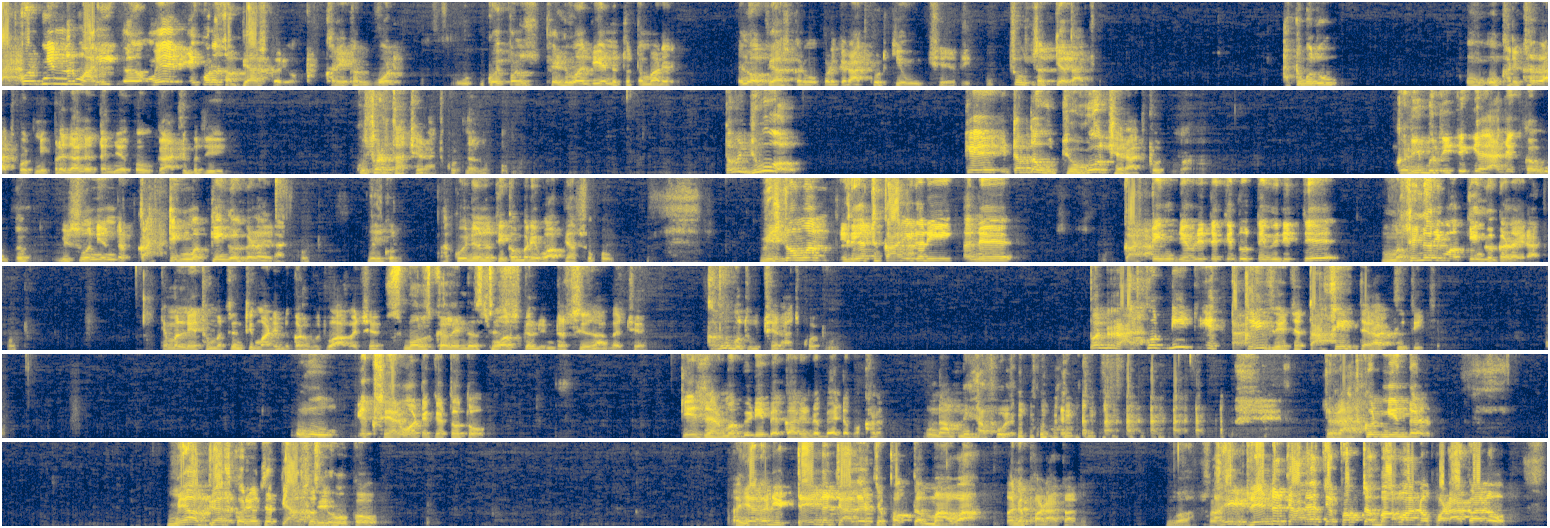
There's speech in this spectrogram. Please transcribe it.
રાજકોટની અંદર મારી મેં એક વર્ષ અભ્યાસ કર્યો. ખરેખર વોટ, કોઈ પણ ફિલ્ડમાં જઈએ ને તો તમારે એનો અભ્યાસ કરવો પડે કે રાજકોટ કેવું છે? શું સત્યતા છે? આટલું બધું હું ખરેખર રાજકોટની પ્રજાને તન્ય કહું કે આટલી બધી કુશળતા છે રાજકોટના લોકોમાં. તમે જુઓ કે એટલા બધા ઉદ્યોગો છે રાજકોટમાં. ઘણી બધી જગ્યાએ આજે કહું કે વિશ્વની અંદર કાસ્ટિંગમાં કિંગ ગણાય રાજકોટ. બિલકુલ. આ કોઈને નથી ખબર એવો અભ્યાસો કહું. વિશ્વમાં લેથ કારીગરી અને કાસ્ટિંગ જેવી રીતે કીધું તેવી રીતે મશીનરીમાં કિંગ ગણાય રાજકોટ. તેમાં લેથ મશીનથી માંડીને ઘણું બધું આવે છે. Small scale small industry scale industries આવે છે. ઘણું બધું છે રાજકોટમાં. પણ રાજકોટની એક તકલીફ એ છે તાસીર તેરાક જુદી છે. હું એક શહેર માટે કહેતો હતો કે શહેરમાં બીડી બેકારીને બેડ વખણા હું નામ નહીં આપું રાજકોટની અંદર મેં અભ્યાસ કર્યો છે ત્યાં સુધી હું કહું. અહીંયા આગળ ટ્રેન્ડ ચાલે છે ફક્ત માવા અને ફડાકાનો. વાહ અહીં ટ્રેન્ડ ચાલે છે ફક્ત માવાનો ફડાકાનો.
